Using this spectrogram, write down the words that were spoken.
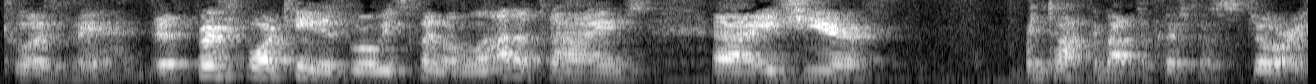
towards man. Verse 14 is where we spend a lot of times uh, each year and talk about the Christmas story.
